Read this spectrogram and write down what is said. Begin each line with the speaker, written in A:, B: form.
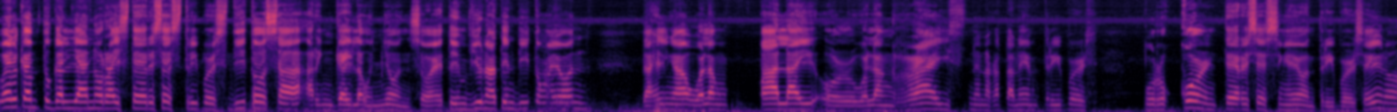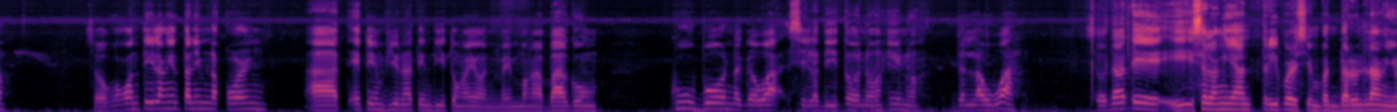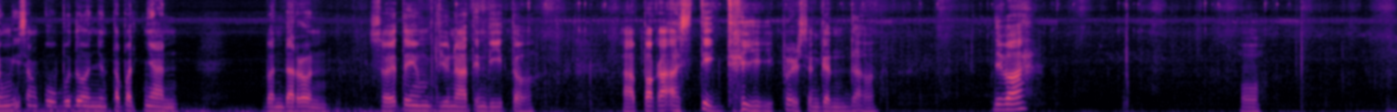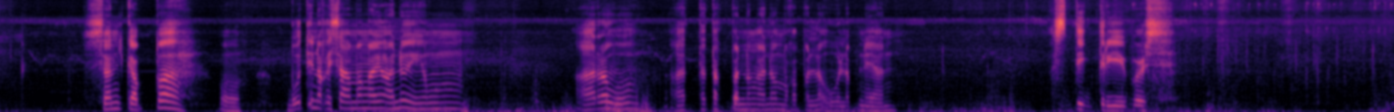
A: Welcome to Galliano Rice Terraces Trippers dito sa Aringay, La Union. So ito yung view natin dito ngayon dahil nga walang palay or walang rice na nakatanim trippers. Puro corn terraces ngayon trippers. Ayun oh. So kukonti lang yung tanim na corn at ito yung view natin dito ngayon. May mga bagong kubo na gawa sila dito no. Ayun oh, dalawa. So dati iisa lang yan trippers yung bandaron lang yung isang kubo doon yung tapat niyan bandaron. So ito yung view natin dito. Apaka-astig trippers ang ganda oh. 'Di ba? Oh. San ka pa? Oh. Buti nakisama nga yung ano eh, yung araw oh. At tatakpan ng ano, makapal na ulap na yan. Astig trippers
